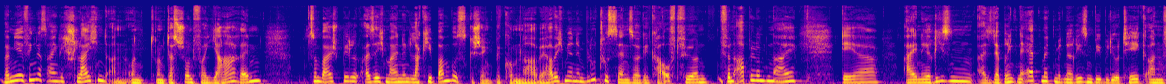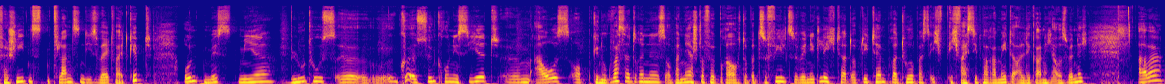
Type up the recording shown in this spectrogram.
Bei mir fing das eigentlich schleichend an und, und das schon vor Jahren. Zum Beispiel, als ich meinen Lucky Bambus geschenkt bekommen habe, habe ich mir einen Bluetooth-Sensor gekauft für, ein, für einen Apfel und ein Ei, der eine riesen, also der bringt eine App mit mit einer riesen Bibliothek an verschiedensten Pflanzen, die es weltweit gibt und misst mir Bluetooth äh, synchronisiert äh, aus, ob genug Wasser drin ist, ob er Nährstoffe braucht, ob er zu viel, zu wenig Licht hat, ob die Temperatur passt. Ich, ich weiß die Parameter alle gar nicht auswendig. Aber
